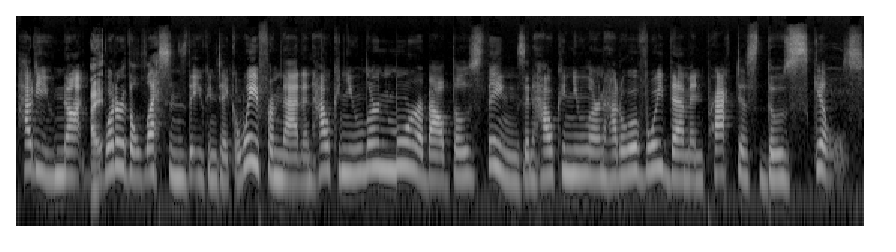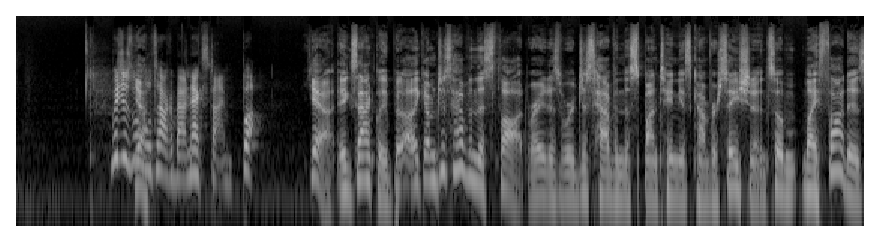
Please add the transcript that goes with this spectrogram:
how do you not I- what are the lessons that you can take away from that and how can you learn more about those things and how can you learn how to avoid them and practice those skills which is what Yeah. we'll talk about next time but Yeah, exactly. But like I'm just having this thought, right, as we're just having this spontaneous conversation. And so my thought is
